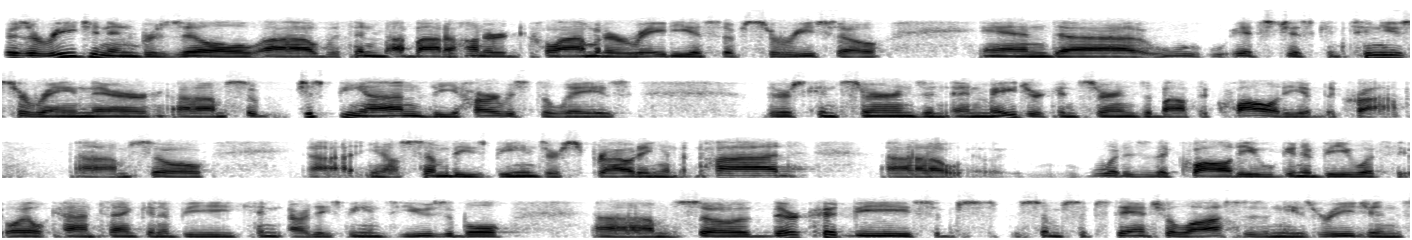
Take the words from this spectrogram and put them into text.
there's a region in Brazil uh, within about a hundred kilometer radius of Sorriso, and uh, it just continues to rain there. Um, so just beyond the harvest delays, there's concerns and, and major concerns about the quality of the crop. Um, so, uh, you know, some of these beans are sprouting in the pod. Uh, what is the quality going to be? What's the oil content going to be? Can, are these beans usable? Um, so there could be some, some substantial losses in these regions.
